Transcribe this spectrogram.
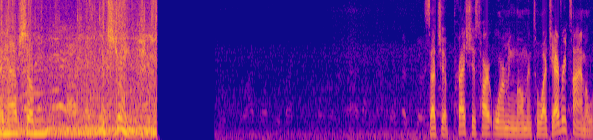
and have some exchange. Such a precious, heartwarming moment to watch every time a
